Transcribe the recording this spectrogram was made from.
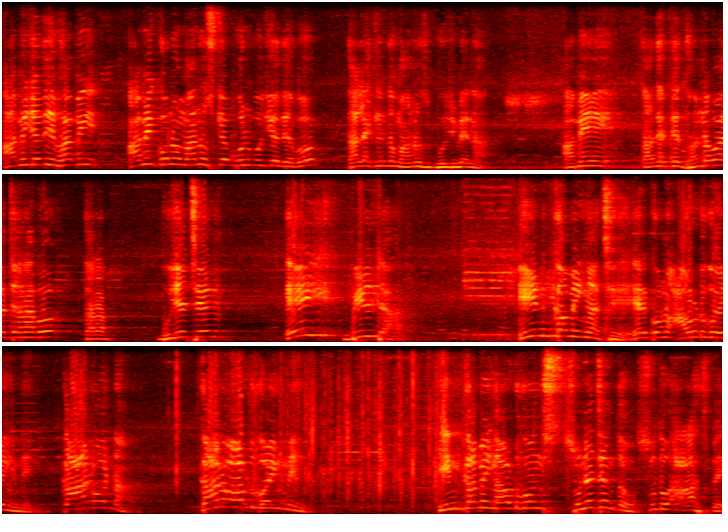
আমি যদি ভাবি, আমি কোনো মানুষকে ভুল বুঝিয়ে দেব, তাহলে কিন্তু মানুষ বুঝবে না। আমি তাদেরকে ধন্যবাদ জানাব, তারা বুঝেছেন। এই বিলটা ইনকামিং আছে, এর কোনো আউটগোয়িং নেই। কারও না, কারও আউটগোয়িং নেই। ইনকামিং আউটগোয়িং শুনেছেন তো? শুধু আসবে।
